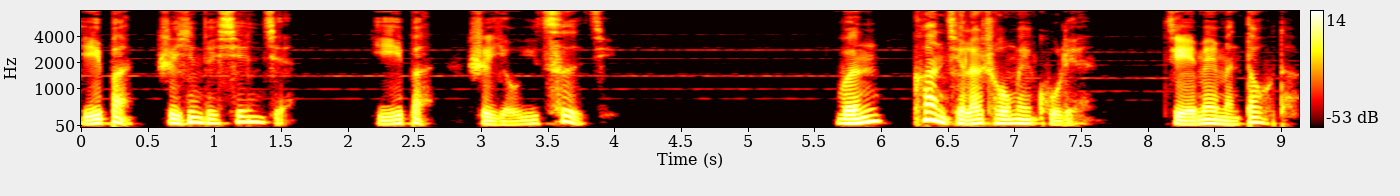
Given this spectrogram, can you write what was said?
一半是因为新鲜，一半是由于刺激。文看起来愁眉苦脸，姐妹们逗他：“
